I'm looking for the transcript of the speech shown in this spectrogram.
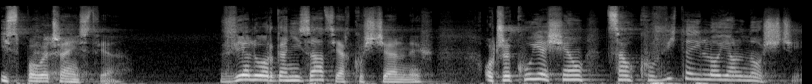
i społeczeństwie. W wielu organizacjach kościelnych oczekuje się całkowitej lojalności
